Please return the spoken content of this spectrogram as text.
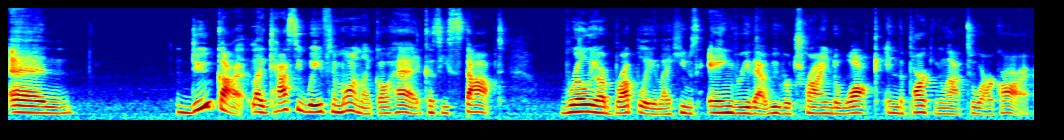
and dude got like Cassie waved him on, like go ahead, because he stopped really abruptly, like he was angry that we were trying to walk in the parking lot to our car.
